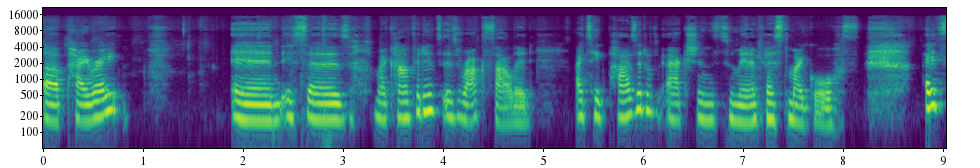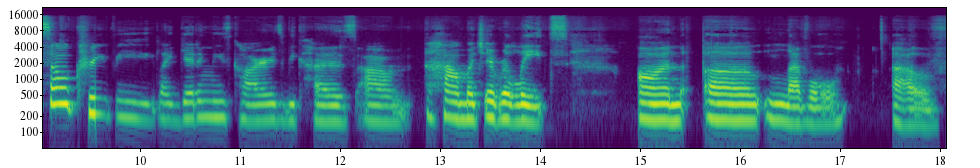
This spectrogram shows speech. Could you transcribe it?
uh, pyrite. And it says, My confidence is rock solid. I take positive actions to manifest my goals. It's so creepy, like getting these cards because um, how much it relates on a level of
